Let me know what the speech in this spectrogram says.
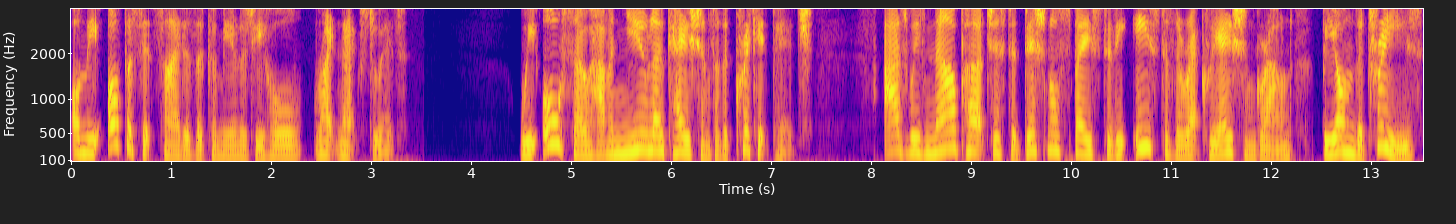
on the opposite side of the community hall, right next to it. We also have a new location for the cricket pitch. As we've now purchased additional space to the east of the recreation ground, beyond the trees,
